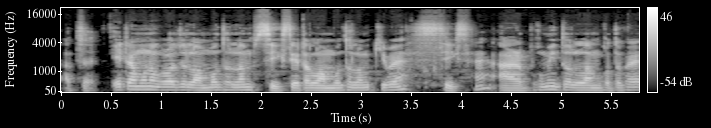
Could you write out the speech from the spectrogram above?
আচ্ছা এটা মনে করো যে লম্ব ধরলাম সিক্স এটা লম্ব ধরলাম কী ভাই? সিক্স হ্যাঁ? আর ভূমি ধরলাম কত ভাই?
